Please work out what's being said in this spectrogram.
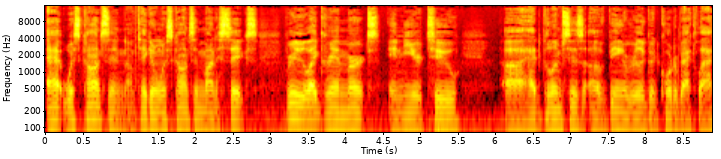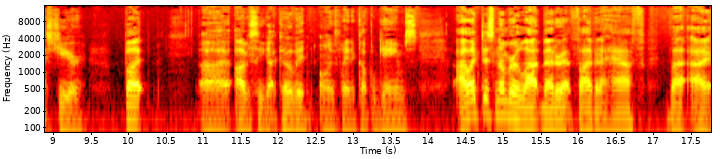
at Wisconsin. I'm taking Wisconsin minus six. Really like Graham Mertz in year two. Uh, had glimpses of being a really good quarterback last year, but uh, obviously got COVID. Only played a couple games. I like this number a lot better at five and a half, but I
